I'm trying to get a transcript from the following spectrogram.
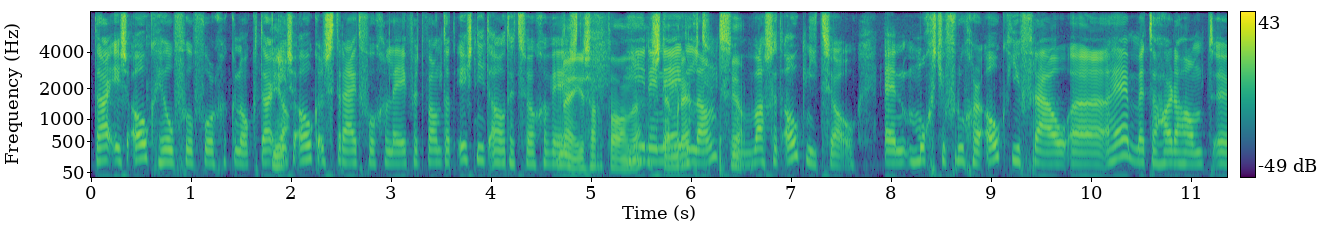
Daar is ook heel veel voor geknokt. Daar Ja. is ook een strijd voor geleverd. Want dat is niet altijd zo geweest. Nee, je zag het al. hè? Hier in Stemrecht. Nederland Ja. was het ook niet zo. En mocht je vroeger ook je vrouw eh, hè, met de harde hand eh,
